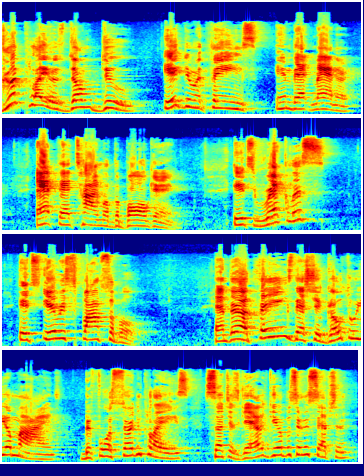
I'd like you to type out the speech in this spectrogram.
Good players don't do ignorant things in that manner at that time of the ball game. It's reckless, it's irresponsible. And there are things that should go through your mind before certain plays, such as Garrett Gilbert's interception.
